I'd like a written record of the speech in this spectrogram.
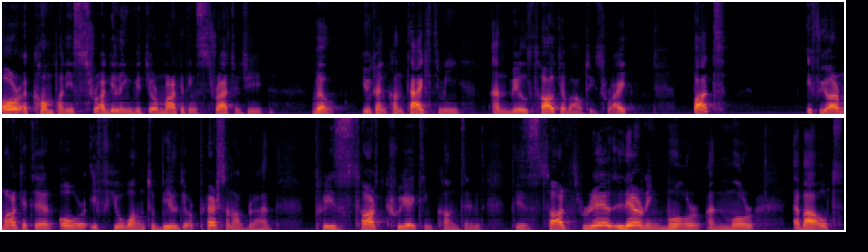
or a company struggling with your marketing strategy, well, you can contact me and we'll talk about it, right? But if you are a marketer or if you want to build your personal brand, please start creating content. Please start re- learning more and more about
